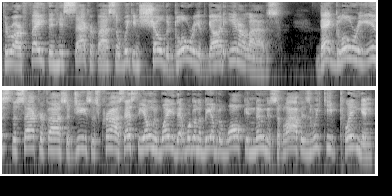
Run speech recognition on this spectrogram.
through our faith in His sacrifice so we can show the glory of God in our lives. That glory is the sacrifice of Jesus Christ. That's the only way that we're going to be able to walk in newness of life as we keep clinging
